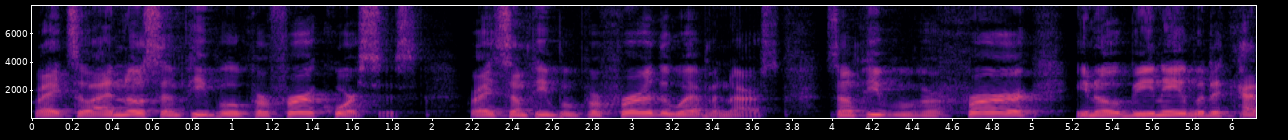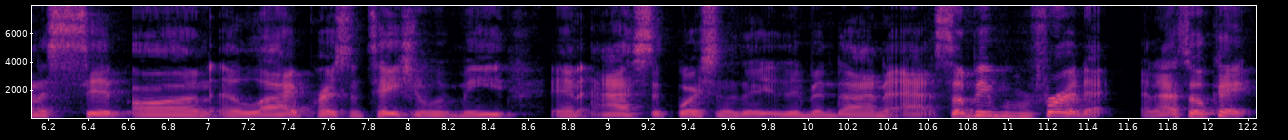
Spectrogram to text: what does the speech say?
right? So I know some people prefer courses, right? Some people prefer the webinars. Some people prefer, you know, being able to kind of sit on a live presentation with me and ask the questions that they've been dying to ask. Some people prefer that, and that's okay.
